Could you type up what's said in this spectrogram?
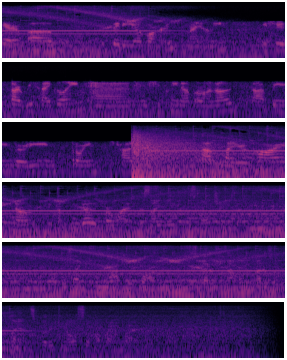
care of the city of ours, Miami. We should start recycling and we should clean up around us, stop being dirty and throwing trash outside your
